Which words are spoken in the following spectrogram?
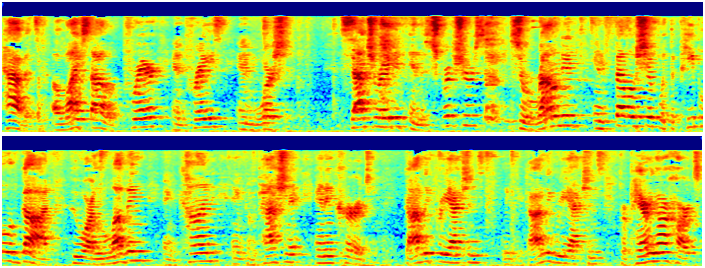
habits, a lifestyle of prayer and praise and worship. Saturated in the scriptures, surrounded in fellowship with the people of God who are loving and kind and compassionate and encouraging. Godly preactions lead to godly reactions, preparing our hearts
